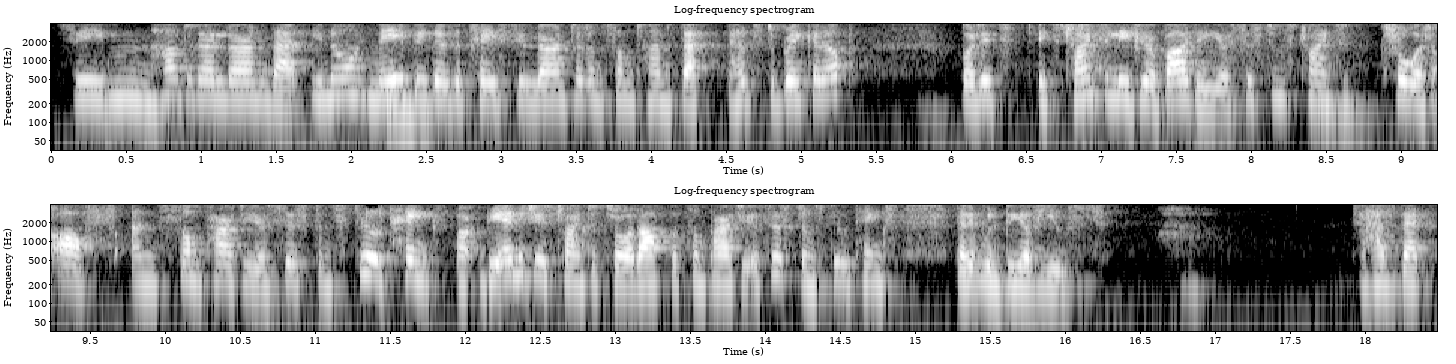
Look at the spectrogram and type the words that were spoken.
See, hmm, how did I learn that? You know, maybe there's a place you learned it, and sometimes that helps to break it up. But it's it's trying to leave your body. Your system's trying to throw it off, and some part of your system still thinks the energy is trying to throw it off, but some part of your system still thinks that it will be of use. To have that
